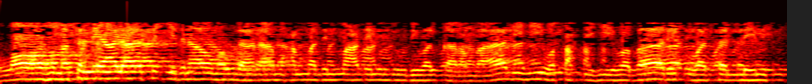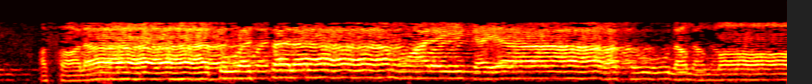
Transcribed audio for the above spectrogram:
اللهم صل على سيدنا ومولانا محمد معدن الجود والكرم وآله وصحبه وبارك وسلم الصلاة والسلام عليك يا رسول الله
